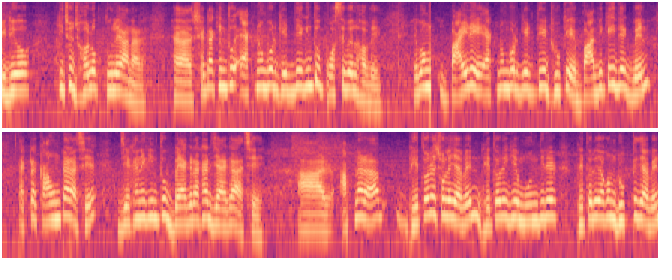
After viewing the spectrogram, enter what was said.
ভিডিও কিছু ঝলক তুলে আনার। সেটা কিন্তু এক নম্বর গেট দিয়ে কিন্তু পসিবল হবে। এবং বাইরে এক নম্বর গেট দিয়ে ঢুকে বাদিকেই দেখবেন একটা কাউন্টার আছে, যেখানে কিন্তু ব্যাগ রাখার জায়গা আছে। আর আপনারা ভেতরে চলে যাবেন, ভেতরে গিয়ে মন্দিরের ভেতরে যখন ঢুকতে যাবেন,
